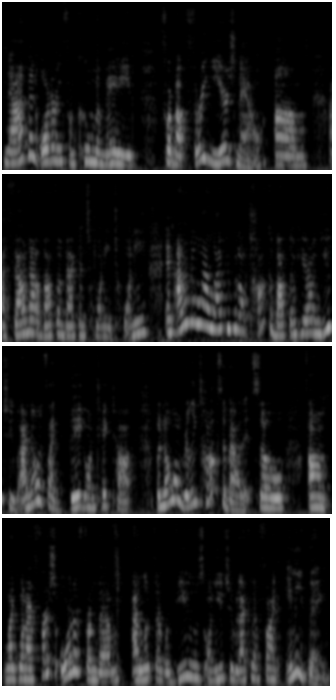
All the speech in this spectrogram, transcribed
Now, I've been ordering from Kuumba Made for about three years now. Um, I found out about them back in 2020. And I don't know why a lot of people don't talk about them here on YouTube. I know it's like big on TikTok, but no one really talks about it. So, um, like when I first ordered from them, I looked at reviews on YouTube and I couldn't find anything.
